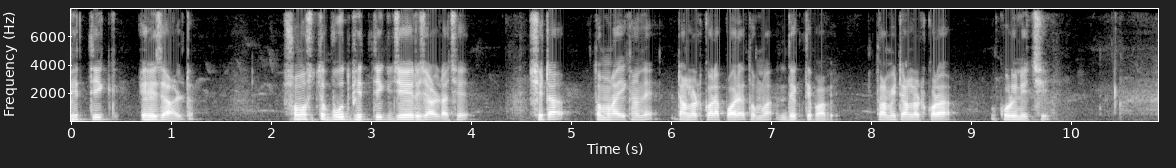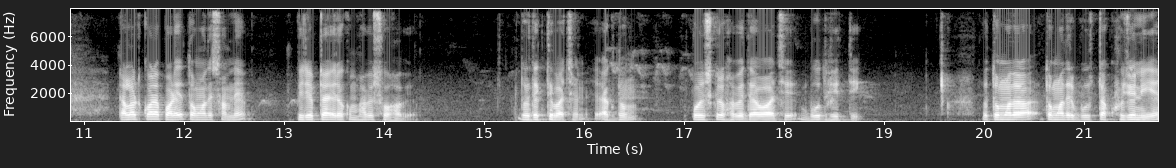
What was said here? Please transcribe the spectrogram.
ভিত্তিক রেজাল্ট সমস্ত বুথ ভিত্তিক যে রেজাল্ট আছে, সেটা তোমরা এখানে ডাউনলোড করার পরে তোমরা দেখতে পাবে। তো আমি ডাউনলোড করা, করে নিচ্ছি। ডাউনলোড করার পরে তোমাদের সামনে পিডিএফটা এরকমভাবে শো হবে। তো দেখতে পাচ্ছেন, একদম পরিষ্কারভাবে দেওয়া আছে বুথ ভিত্তিক তো তোমরা, তোমাদের বুথটা খুঁজে নিয়ে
